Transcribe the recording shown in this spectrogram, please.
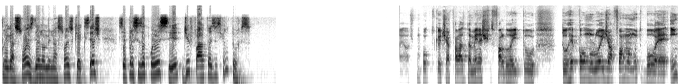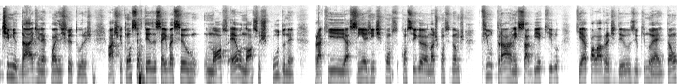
pregações, denominações, o que é que seja, você precisa conhecer de fato as escrituras. Eu acho que um pouco do que eu tinha falado também, né, acho que tu falou aí, tu tu reformulou aí de uma forma muito boa, é intimidade, né, com as escrituras. Eu acho que com certeza isso aí vai ser o nosso, é o nosso escudo, né, para que assim a gente cons consiga, nós consigamos filtrar, né, e saber aquilo que é a palavra de Deus e o que não é. Então,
